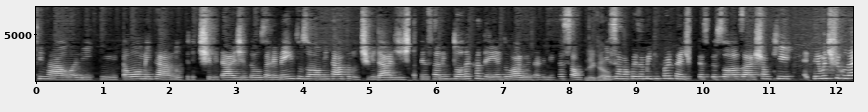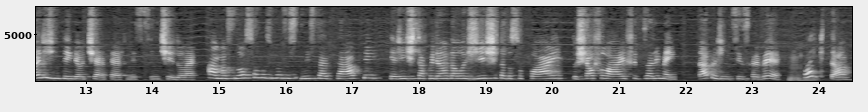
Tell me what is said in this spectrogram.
final ali que é ou aumentar a nutritividade dos alimentos ou aumentar a produtividade. A gente está pensando em toda a cadeia do agro e da alimentação. Legal. Isso é uma coisa muito importante, porque as pessoas acham que é, tem uma dificuldade de entender o TFF nesse sentido, né? Ah, mas nós somos uma, uma startup e a gente está cuidando da logística, do supply, do shelf life dos alimentos. Dá pra gente se inscrever? Uhum. Claro que dá,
